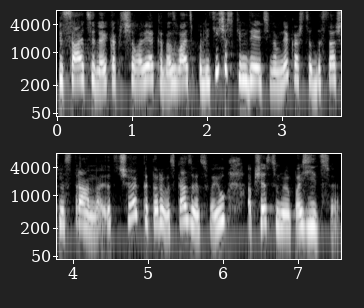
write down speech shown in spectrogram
писателя, и как человека назвать политическим деятелем, мне кажется, достаточно странно. Это человек, который высказывает свою общественную позицию.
